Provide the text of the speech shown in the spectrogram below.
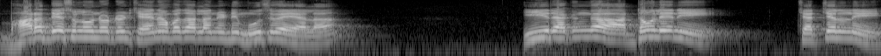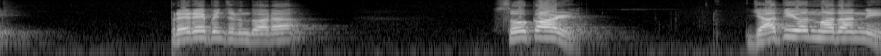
భారతదేశంలో ఉన్నటువంటి చైనా బజార్లన్నింటినీ మూసివేయాలా? ఈ రకంగా అర్థం లేని చర్చల్ని ప్రేరేపించడం ద్వారా సోకాల్డ్ జాతీయోన్మాదాన్ని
